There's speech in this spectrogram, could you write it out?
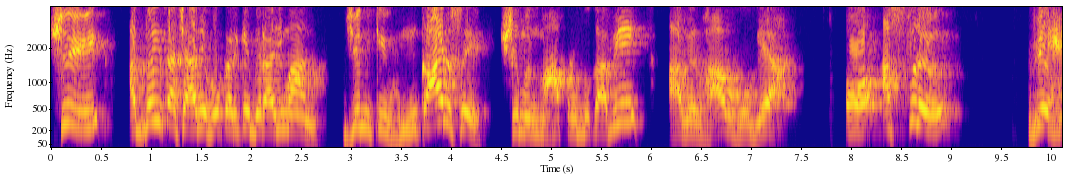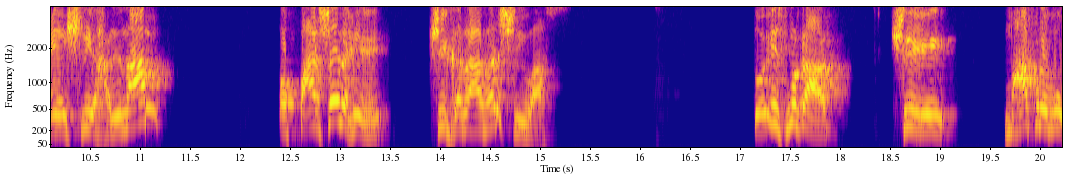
श्री अद्वैताचार्य होकर के विराजमान, जिनकी हुंकार से श्रीमद महाप्रभु का भी आविर्भाव हो गया। और अस्त्र वे हैं श्री हरिनाम और पार्षद हैं श्री गदाधर श्रीवास। तो इस प्रकार श्री महाप्रभु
